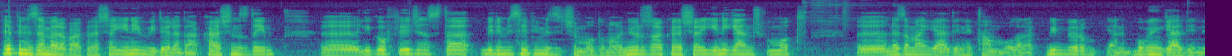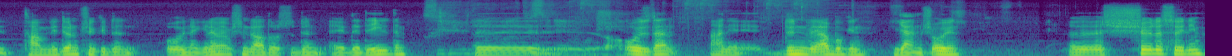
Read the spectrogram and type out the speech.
Hepinize merhaba arkadaşlar. Yeni bir videoyla daha karşınızdayım. Ee, League of Legends'ta birimiz hepimiz için modunu oynuyoruz arkadaşlar. Yeni gelmiş bu mod. Ee, ne zaman geldiğini tam olarak bilmiyorum. Yani bugün geldiğini tahmin ediyorum. Çünkü dün oyuna girememişim. Daha doğrusu dün evde değildim. Ee, o yüzden hani dün veya bugün gelmiş oyun. Ee, şöyle söyleyeyim.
